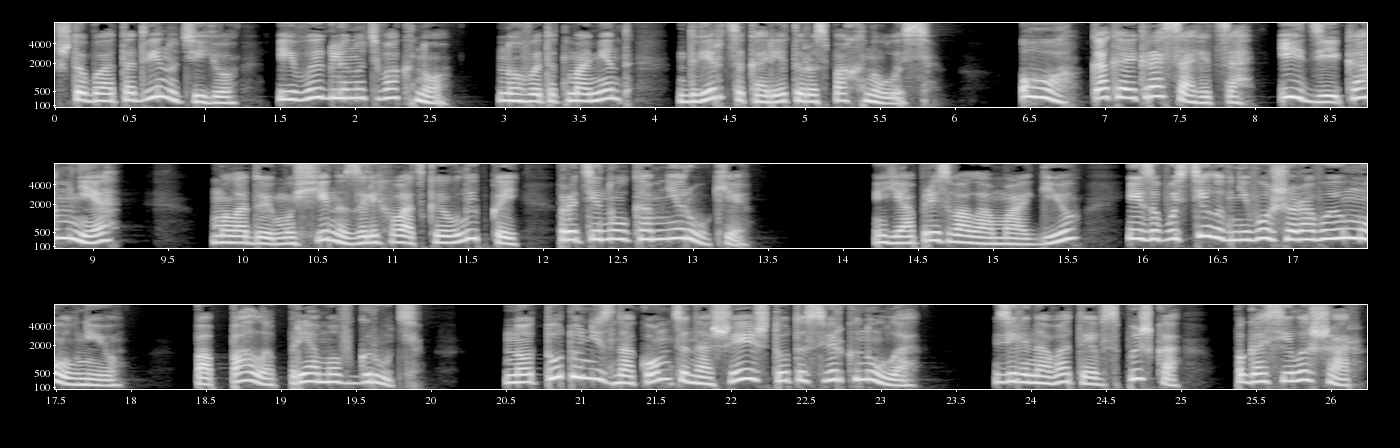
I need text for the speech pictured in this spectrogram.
чтобы отодвинуть ее и выглянуть в окно, но в этот момент дверца кареты распахнулась. «О, какая красавица! Иди ко мне!» Молодой мужчина с залихватской улыбкой протянул ко мне руки. Я призвала магию и запустила в него шаровую молнию. Попала прямо в грудь. Но тут у незнакомца на шее что-то сверкнуло. Зеленоватая вспышка погасила шар.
